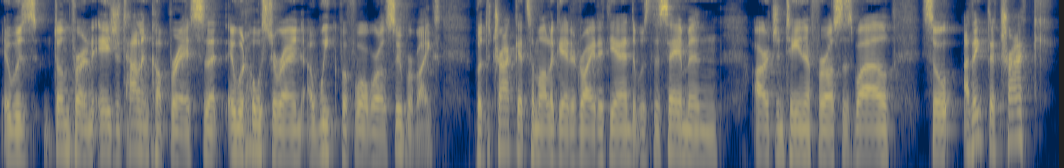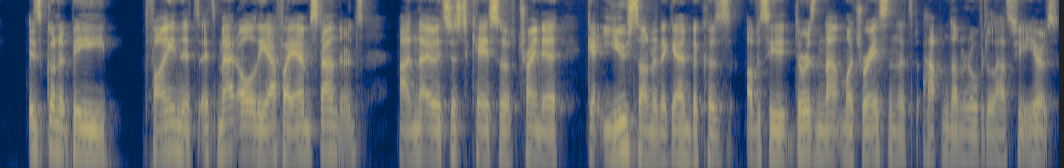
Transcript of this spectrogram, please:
It was done for an Asia Talent Cup race that it would host around a week before World Superbikes. But the track gets homologated right at the end. It was the same in Argentina for us as well. So I think the track is going to be fine. It's, it's met all the FIM standards. And now it's just a case of trying to get use on it again because obviously there isn't that much racing that's happened on it over the last few years.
